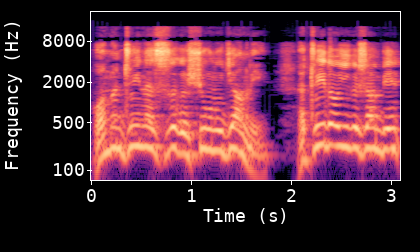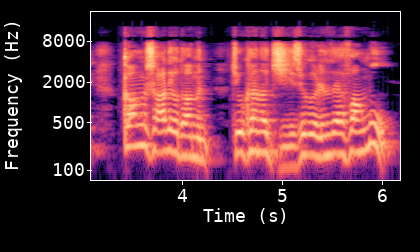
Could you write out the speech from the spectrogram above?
我们追那四个匈奴将领，追到一个山边，刚杀掉他们，就看到几十个人在放牧。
